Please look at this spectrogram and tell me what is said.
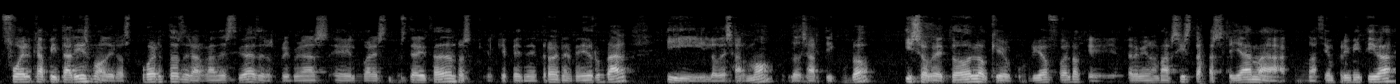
Fue el capitalismo de los puertos, de las grandes ciudades, de los primeros eh, lugares industrializados, el que penetró en el medio rural y lo desarmó, lo desarticuló y sobre todo lo que ocurrió fue lo que en términos marxistas se llama acumulación primitiva,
